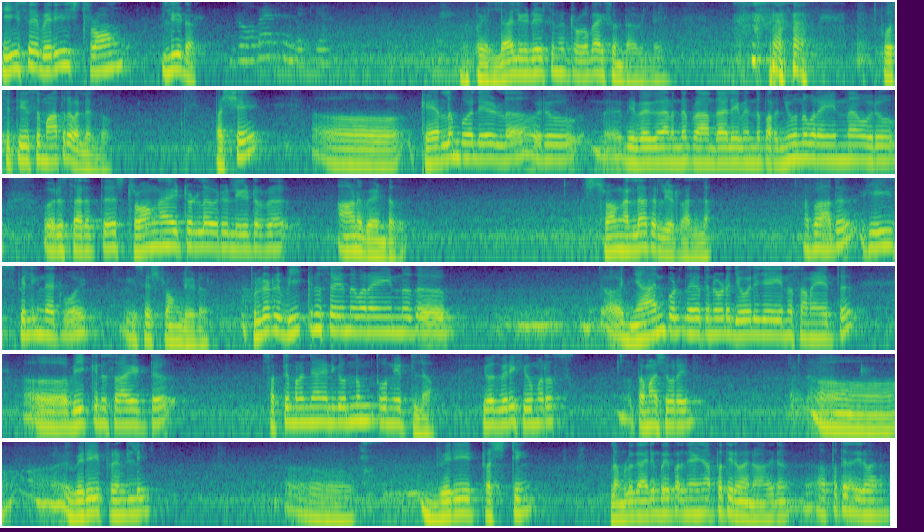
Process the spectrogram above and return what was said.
He's a very strong leader അപ്പോൾ അതിപ്പോൾ എല്ലാ ലീഡേഴ്സിനും ഡ്രോബാക്സ് ഉണ്ടാവില്ലേ? പോസിറ്റീവ്സ് മാത്രമല്ലല്ലോ. പക്ഷേ കേരളം പോലെയുള്ള ഒരു വിവേകാനന്ദൻ പ്രാന്താലയം എന്ന് പറഞ്ഞു എന്ന് പറയുന്ന ഒരു ഒരു സ്ഥലത്ത് സ്ട്രോങ് ആയിട്ടുള്ള ഒരു ലീഡർ ആണ് വേണ്ടത്. സ്ട്രോങ് അല്ലാത്തൊരു ലീഡർ അല്ല. അപ്പോൾ അത് he's filling that void he's a strong leader പുള്ളിയുടെ വീക്ക്നെസ് എന്ന് പറയുന്നത് ഞാൻ അദ്ദേഹത്തിന്റെ കൂടെ ജോലി ചെയ്യുന്ന സമയത്ത് വീക്ക്നെസ് ആയിട്ട് സത്യം പറഞ്ഞാൽ എനിക്കൊന്നും തോന്നിയിട്ടില്ല. ഹി വാസ് വെരി ഹ്യൂമറസ് തമാശ പറയും. വെരി ഫ്രണ്ട്ലി വെരി ട്രസ്റ്റിങ് നമ്മൾ കാര്യം പോയി പറഞ്ഞു കഴിഞ്ഞാൽ അപ്പം തീരുമാനം അതിന് അപ്പം തന്നെ തീരുമാനം.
